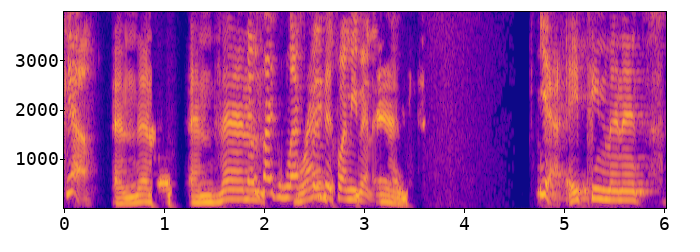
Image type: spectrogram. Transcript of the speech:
Yeah, and then and then it was like less right than twenty minutes. End, yeah, eighteen minutes.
